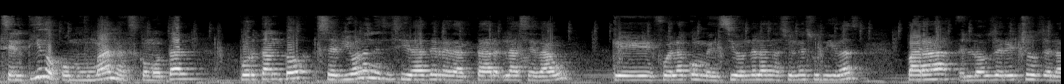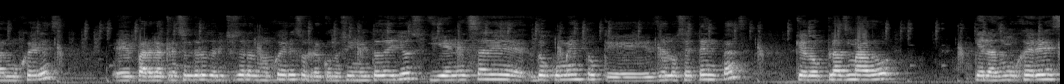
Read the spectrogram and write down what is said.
sentido como humanas, como tal. Por tanto, se vio la necesidad de redactar la CEDAW, que fue la Convención de las Naciones Unidas para los derechos de las mujeres, eh, para la creación de los derechos de las mujeres o el reconocimiento de ellos, y en ese documento que es de los 70 quedó plasmado que las mujeres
